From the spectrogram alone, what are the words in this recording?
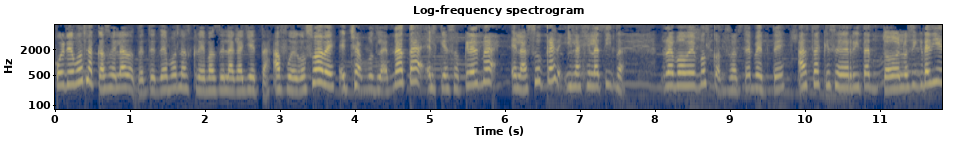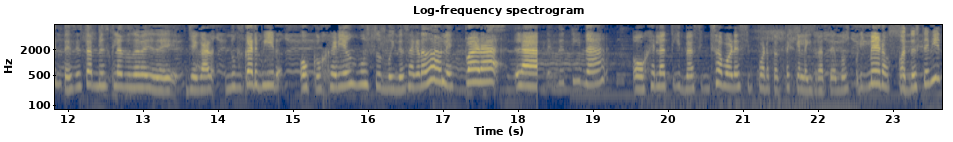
Ponemos la cazuela donde tenemos las cremas de la galleta a fuego suave. Echamos la nata, el queso crema, el azúcar y la gelatina. Removemos constantemente hasta que se derritan todos los ingredientes. Esta mezcla no debe de llegar nunca a hervir o cogería un gusto muy desagradable. Para la gelatina o gelatina sin sabor es importante que la hidratemos primero. Cuando esté bien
